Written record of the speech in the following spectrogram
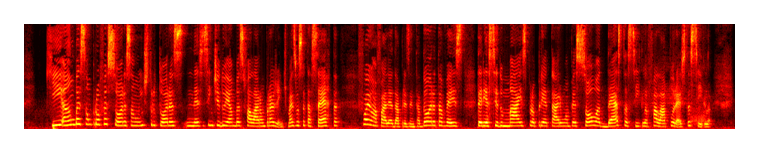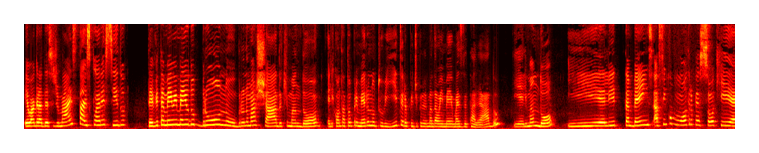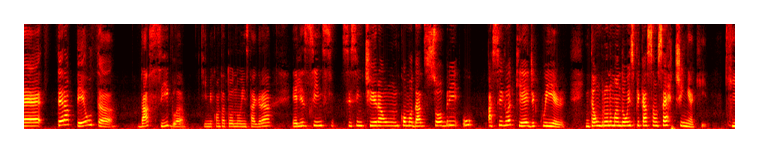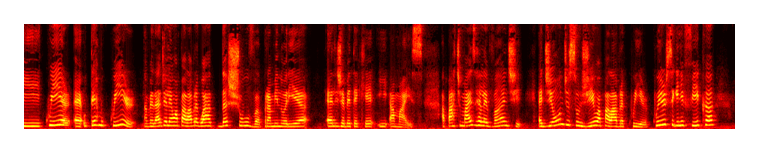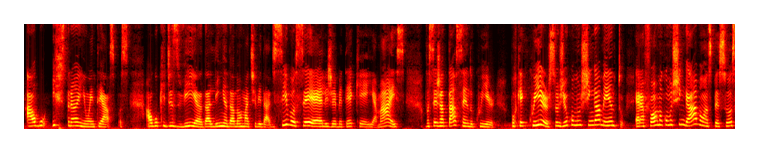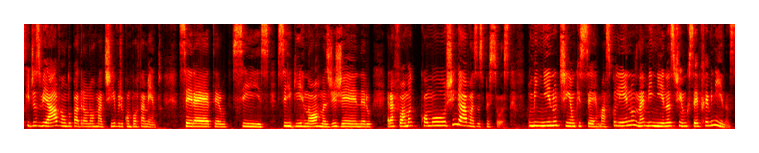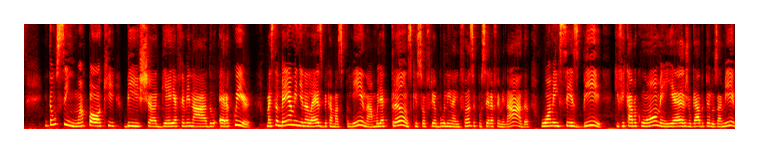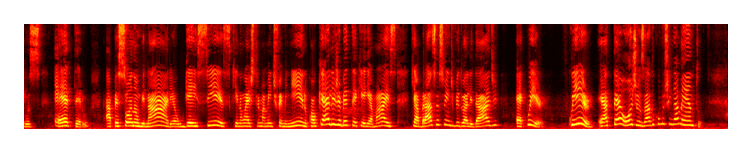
que ambas são professoras, são instrutoras nesse sentido e ambas falaram pra gente. Mas você tá certa, foi uma falha da apresentadora, talvez teria sido mais proprietário uma pessoa desta sigla falar por esta sigla. Eu agradeço demais, tá esclarecido. Teve também o e-mail do Bruno, Bruno Machado, que mandou. Ele contatou primeiro no Twitter, eu pedi para ele mandar um e-mail mais detalhado, e ele mandou. E ele também, assim como outra pessoa que é terapeuta da sigla, que me contatou no Instagram, eles se, se sentiram incomodados sobre o, a sigla Q de queer. Então o Bruno mandou uma explicação certinha aqui. Que queer, é, o termo queer, na verdade, ele é uma palavra guarda-chuva para a minoria LGBTQIA. A parte mais relevante é de onde surgiu a palavra queer. Queer significa algo estranho, entre aspas, algo que desvia da linha da normatividade. Se você é LGBTQIA, você já está sendo queer, porque queer surgiu como um xingamento. Era a forma como xingavam as pessoas que desviavam do padrão normativo de comportamento. Ser hétero, cis, seguir normas de gênero, era a forma como xingavam essas pessoas. Menino tinham que ser masculinos, né? Meninas tinham que ser femininas. Então, sim, uma POC, bicha, gay, afeminado, era queer. Mas também a menina lésbica masculina, a mulher trans que sofria bullying na infância por ser afeminada, o homem cis bi que ficava com homem e é julgado pelos amigos, hétero, a pessoa não binária, o gay cis que não é extremamente feminino, qualquer LGBTQIA+, que abraça a sua individualidade, é queer. Queer é até hoje usado como xingamento,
